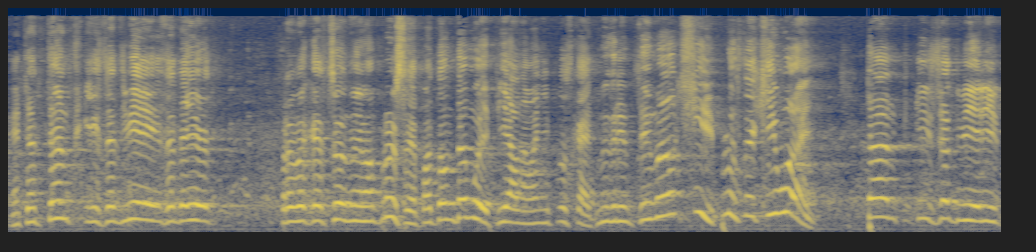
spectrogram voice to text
Этот танк из-за двери задает провокационные вопросы, а потом домой пьяного не пускает. Мы говорим, ты молчи, просто кивай. Танк из-за двери.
